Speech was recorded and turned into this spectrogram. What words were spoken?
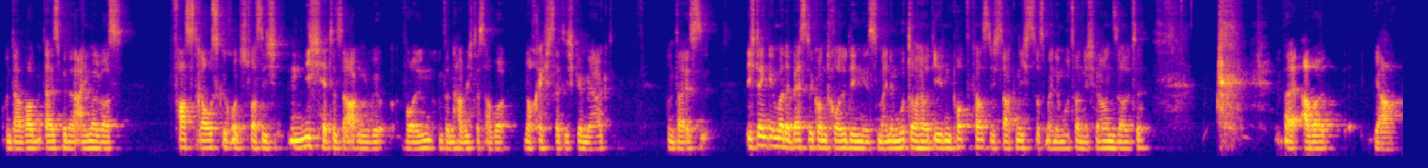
Und da, war, da ist mir dann einmal was fast rausgerutscht, was ich nicht hätte sagen wollen. Und dann habe ich das aber noch rechtzeitig gemerkt. Und da ist, ich denke immer, der beste Kontrollding ist, meine Mutter hört jeden Podcast. Ich sage nichts, was meine Mutter nicht hören sollte. Weil, aber ja,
